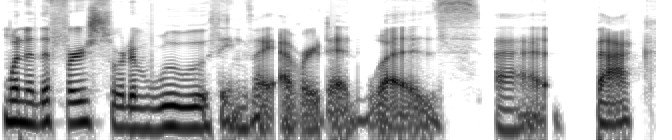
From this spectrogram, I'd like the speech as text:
one of the first sort of woo woo things I ever did was uh, back.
